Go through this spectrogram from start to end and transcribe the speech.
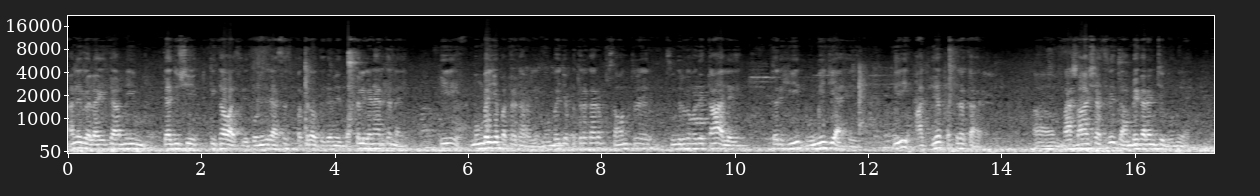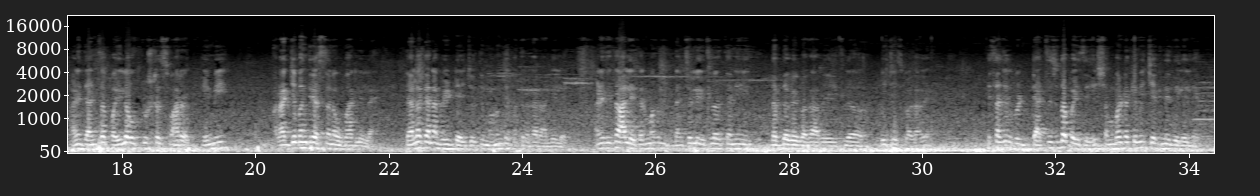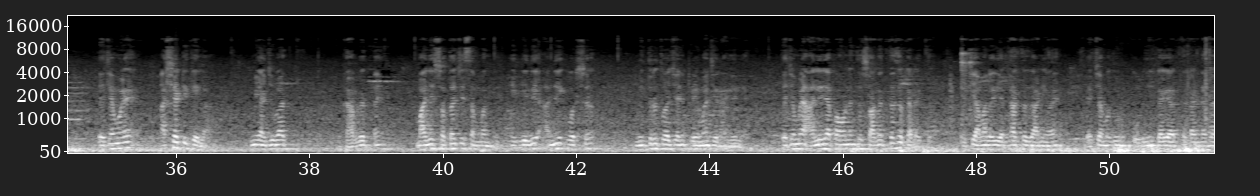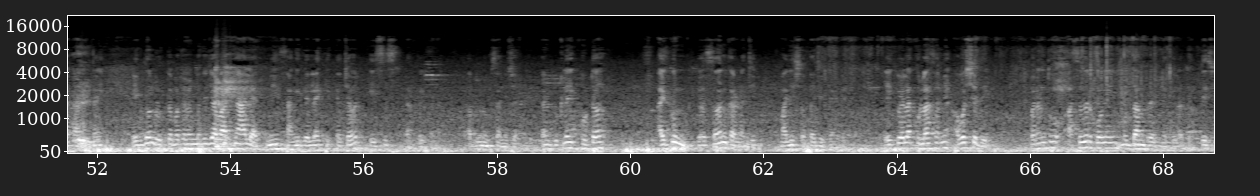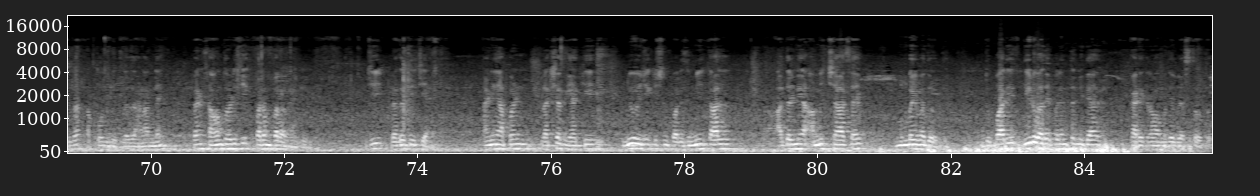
अनेक वेळेला एका मी त्या दिवशी एक टीका वाचली. कोणीतरी असंच पत्र होतं त्यामध्ये दखल घेण्यासारखं नाही की मुंबईचे पत्रकार आले. मुंबईचे पत्रकार सावंत सिंधुदुर्गमध्ये का आले? तर ही भूमी जी आहे ती आद्य पत्रकार अं, भाषाशास्त्री जांभेकरांची भूमी आहे. आणि त्यांचं पहिलं उत्कृष्ट स्मारक हे मी राज्यमंत्री असताना उभारलेलं आहे. त्याला त्यांना भेट द्यायची होती म्हणून ते पत्रकार आलेले आहेत. आणि तिथं आले तर मग नॅचरली इथलं त्यांनी धबधबे बघावे इथलं बीचेस बघावे. हे साजेच पण त्याचे सुद्धा पैसे हे शंभर टक्के मी चेकने दिलेले आहेत. त्याच्यामुळे अशा टीकेला मी अजिबात घाबरत नाही. माझे स्वतःचे संबंध हे गेली अनेक वर्ष मित्रत्वाचे आणि प्रेमाचे राहिलेले आहेत. त्याच्यामुळे आलेल्या पाहुण्यांचं स्वागत कसं करायचं? याची आम्हाला यथार्थ जाणीव आहे. त्याच्यामधून कोणीही काही अर्थ काढण्याचं कारण नाही. एक दोन वृत्तपत्रांमध्ये ज्या बातम्या आल्यात मी सांगितलेलं आहे की त्याच्यावर केसेस दाखल करा. आपलं नुकसानीच्या कारण कुठलंही खोटं ऐकून किंवा सहन करण्याची माझी स्वतःची तयारी आहे. एक वेळेला खुलासा मी अवश्य देईन. परंतु असं जर कोणी मुद्दाम प्रयत्न केला तर ते सुद्धा खपवून घेतलं जाणार नाही. कारण सावंतवाडीची एक परंपरा राहिली जी प्रगतीची आहे. आणि आपण लक्षात घ्या की न्यू एज्युकेशन पॉलिसी मी काल आदरणीय अमित शहा साहेब मुंबईमध्ये होते. दुपारी दीड वाजेपर्यंत मी त्या कार्यक्रमामध्ये व्यस्त होतो.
